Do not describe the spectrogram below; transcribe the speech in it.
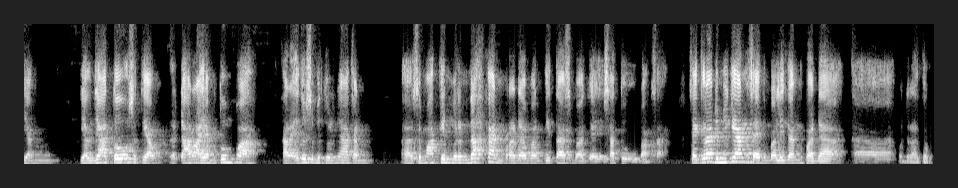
yang yang jatuh, setiap darah yang tumpah, karena itu sebetulnya akan semakin merendahkan peradaban kita sebagai satu bangsa. Saya kira demikian, saya kembalikan kepada uh, moderator.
